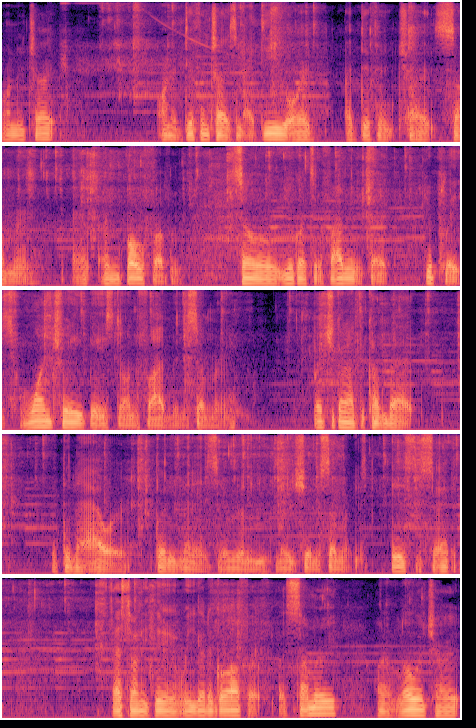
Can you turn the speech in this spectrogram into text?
on the chart on a different chart MACD or a different chart summary and, both of them. So you'll go to the five minute chart. You place one trade based on the five minute summary, but you're gonna have to come back within an hour, 30 minutes, and really make sure the summary is the same. That's the only thing where you're gonna go off of a summary on a lower chart.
